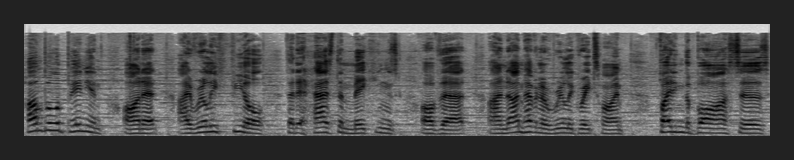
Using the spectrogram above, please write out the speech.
humble opinion on it. I really feel that it has the makings of that, and I'm having a really great time fighting the bosses,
